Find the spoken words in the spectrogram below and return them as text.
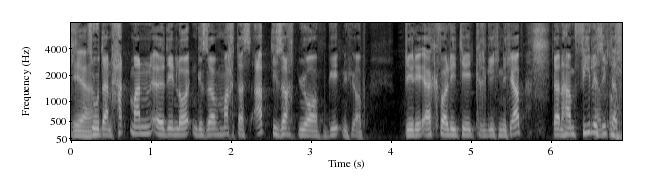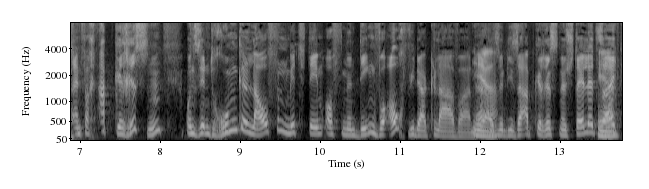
Ja. So, dann hat man äh, den Leuten gesagt, mach das ab. Die sagten, ja, geht nicht ab. DDR-Qualität kriege ich nicht ab. Dann haben viele sich das einfach abgerissen und sind rumgelaufen mit dem offenen Ding, wo auch wieder klar war. Ne? Ja. Also diese abgerissene Stelle zeigt,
